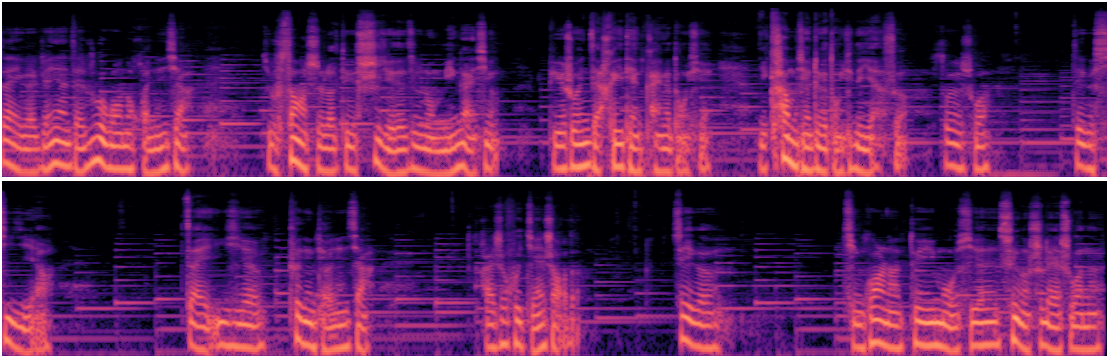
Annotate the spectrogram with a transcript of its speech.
再一个，人眼在弱光的环境下就丧失了对视觉的这种敏感性。比如说你在黑天看一个东西，你看不清这个东西的颜色，所以说这个细节啊，在一些特定条件下。还是会减少的，这个情况呢，对于某些摄影师来说呢，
